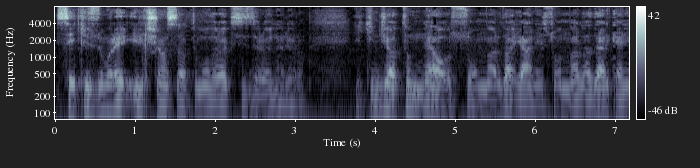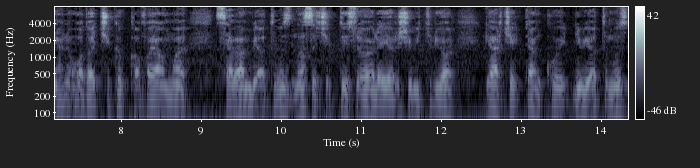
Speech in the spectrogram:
8 numarayı ilk şanslı atım olarak sizlere öneriyorum. İkinci atım Neos sonlarda yani sonlarda derken yani o da çıkıp kafaya alma seven bir atımız. Nasıl çıktıysa öyle yarışı bitiriyor. Gerçekten kuvvetli bir atımız.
